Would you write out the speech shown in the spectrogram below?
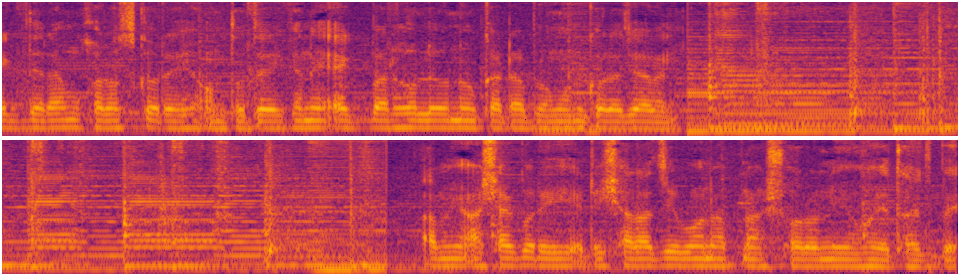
এক দেড়াম খরচ করে অন্তত এখানে একবার হলেও নৌকাটা ভ্রমণ করে যাবেন। আমি আশা করি এটি সারা জীবন আপনার স্মরণীয় হয়ে থাকবে।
